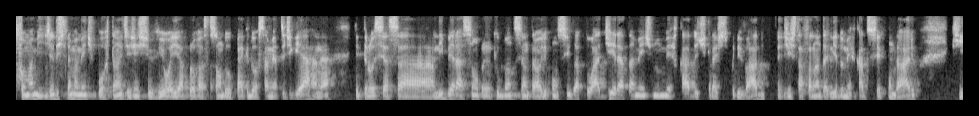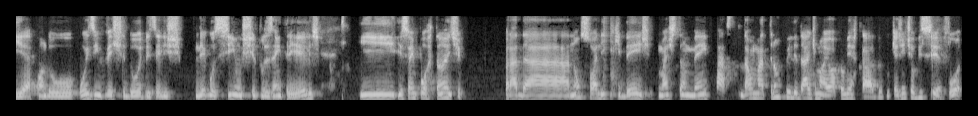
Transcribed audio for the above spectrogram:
foi uma medida extremamente importante. A gente viu aí a aprovação do PEC do orçamento de guerra, né, que trouxe essa liberação para que o Banco Central ele consiga atuar diretamente no mercado de crédito privado. A gente está falando ali do mercado secundário, que é quando os investidores eles negociam os títulos entre eles. E isso é importante para dar não só liquidez, mas também dar uma tranquilidade maior para o mercado. O que a gente observou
